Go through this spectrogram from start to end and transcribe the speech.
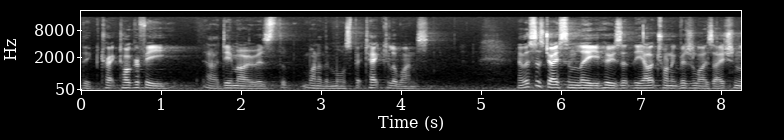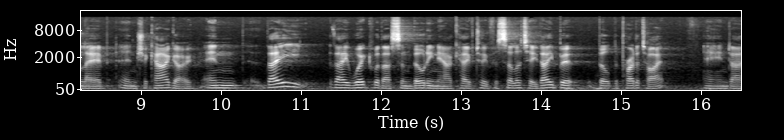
the tractography uh, demo is the, one of the more spectacular ones. Now, this is Jason Leigh, who's at the Electronic Visualization Lab in Chicago, and they they worked with us in building our Cave 2 facility. They built the prototype, and uh,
